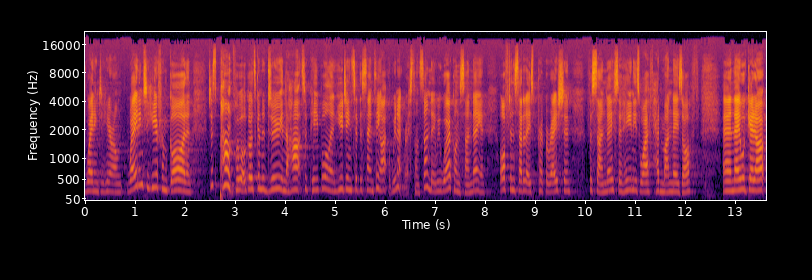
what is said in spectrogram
waiting to hear on, waiting to hear from God and just pumped for what God's going to do in the hearts of people. And Eugene said the same thing. I, we don't rest on Sunday. We work on Sunday, and often Saturday's preparation for Sunday. So he and his wife had Mondays off, and they would get up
